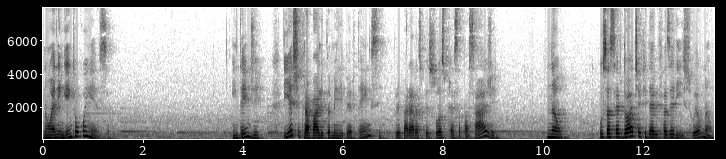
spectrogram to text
Não é ninguém que eu conheça. Entendi. E este trabalho também lhe pertence? Preparar as pessoas para essa passagem? Não. O sacerdote é que deve fazer isso, eu não.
